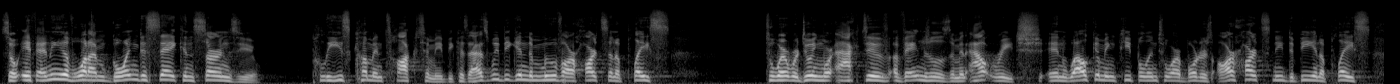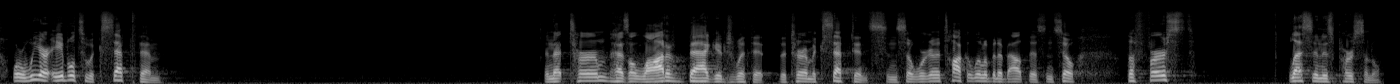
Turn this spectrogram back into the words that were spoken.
So if any of what I'm going to say concerns you, please come and talk to me because as we begin to move our hearts in a place to where we're doing more active evangelism and outreach and welcoming people into our borders, our hearts need to be in a place where we are able to accept them And that term has a lot of baggage with it, the term acceptance. And so we're going to talk a little bit about this. And so the first lesson is personal.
